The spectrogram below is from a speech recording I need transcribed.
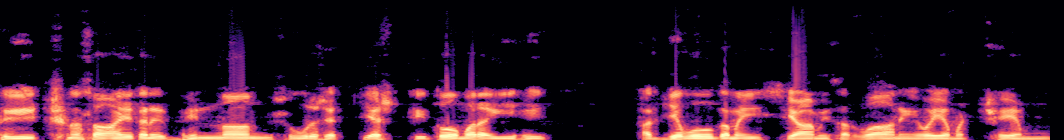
तीक्ष्णसायकनिर्भिन्नान् शूलशक्त्यष्टितोमरैः अद्य वो गमयिष्यामि सर्वानेव यमक्षयम्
